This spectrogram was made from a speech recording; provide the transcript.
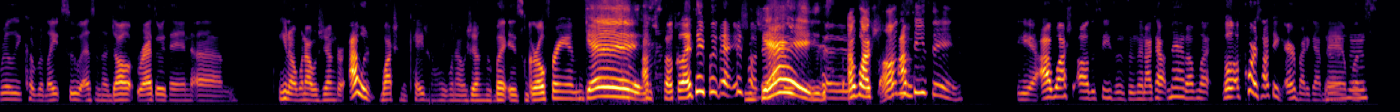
really could relate to as an adult, rather than um, you know, when I was younger. I would watch it occasionally when I was younger, but it's Girlfriends. Yes, I'm so glad they put that ish on. Yes. I watched all the I'm- seasons. Yeah, I watched all the seasons and then I got mad. I'm like, well, of course, I think everybody got mad Mhm. once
